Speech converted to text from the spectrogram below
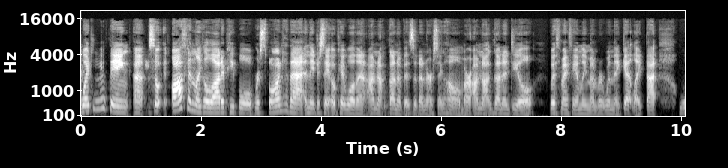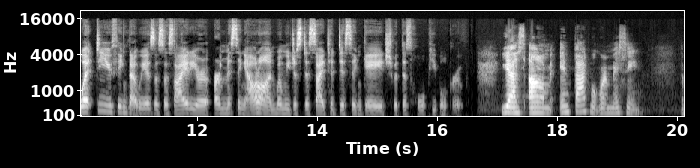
What do you think? Uh, so often, like a lot of people respond to that and they just say, okay, well, then I'm not to visit a nursing home or I'm not to deal with my family member when they get like that. What do you think that we as a society are, are missing out on when we just decide to disengage with this whole people group? Yes, um in fact what we're missing, a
